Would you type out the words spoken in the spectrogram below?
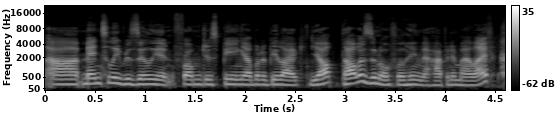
uh, mentally resilient from just being able to be like, yep, that was an awful thing that happened in my life.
